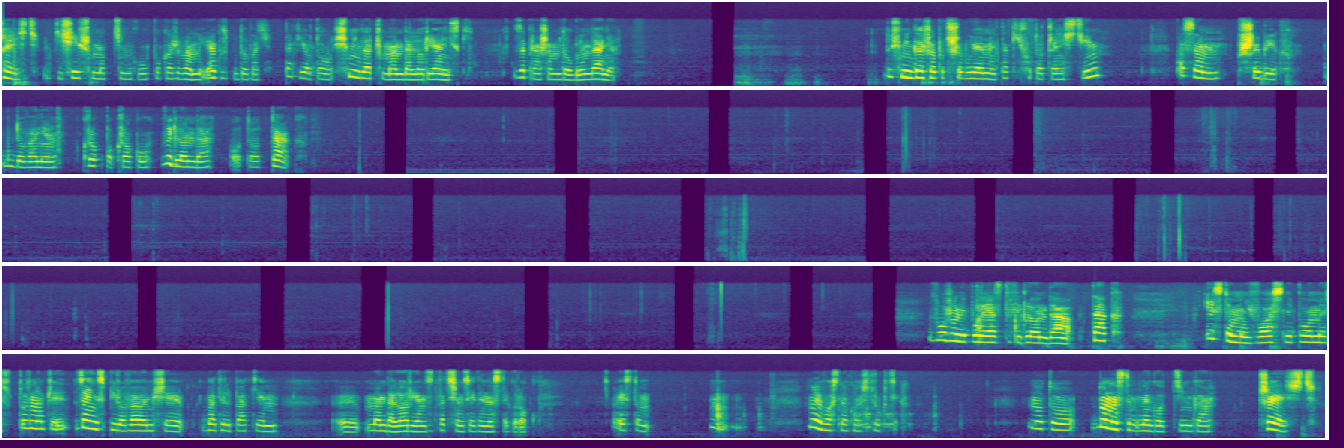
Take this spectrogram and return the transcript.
Cześć! W dzisiejszym odcinku pokażę Wam jak zbudować taki oto śmigacz mandaloriański. Zapraszam do oglądania. Do śmigacza potrzebujemy takich oto części, a sam przebieg budowania krok po kroku wygląda oto tak. Złożony pojazd wygląda tak. Jest to mój własny pomysł, to znaczy zainspirowałem się Battle Packiem y, Mandalorian z 2011 roku. Jest to moja własna konstrukcja. No to do następnego odcinka. Cześć!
